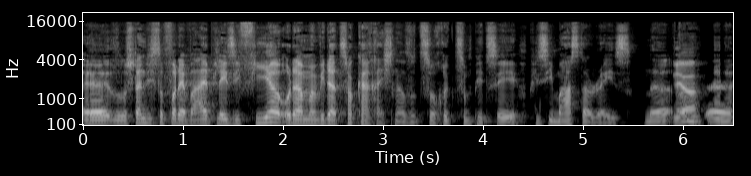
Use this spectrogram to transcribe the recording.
äh, so stand ich so vor der Wahl PlayStation 4 oder mal wieder Zockerrechner, so zurück zum PC, PC Master Race. Ne? Ja. Und, äh,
